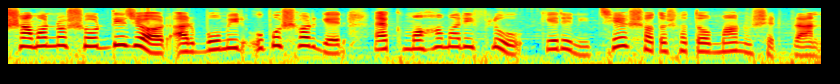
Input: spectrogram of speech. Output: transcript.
সামান্য সর্দি জ্বর আর বমির উপসর্গের এক মহামারী ফ্লু কেড়ে নিচ্ছে শত শত মানুষের প্রাণ।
